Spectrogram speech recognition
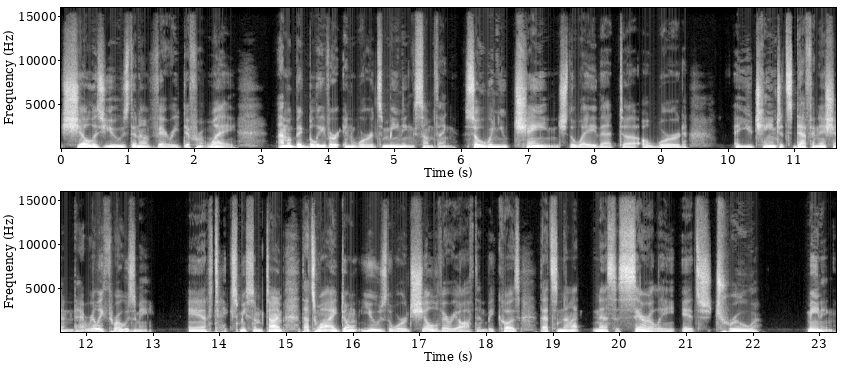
shill is used in a very different way. I'm a big believer in words meaning something. So when you change the way that uh, a word you change its definition, that really throws me. And it takes me some time. That's why I don't use the word shill very often, because that's not necessarily its true meaning.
